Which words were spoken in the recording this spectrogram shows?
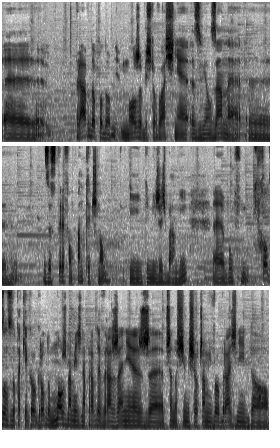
E, Prawdopodobnie może być to właśnie związane e, ze strefą antyczną i tymi rzeźbami, e, bo wchodząc do takiego ogrodu można mieć naprawdę wrażenie, że przenosimy się oczami wyobraźni do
